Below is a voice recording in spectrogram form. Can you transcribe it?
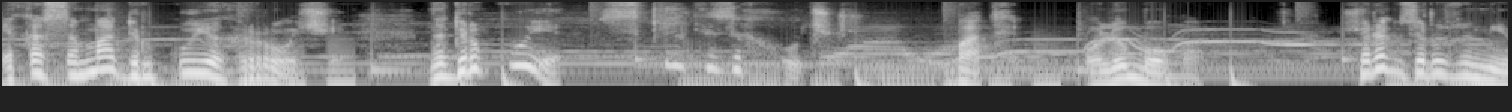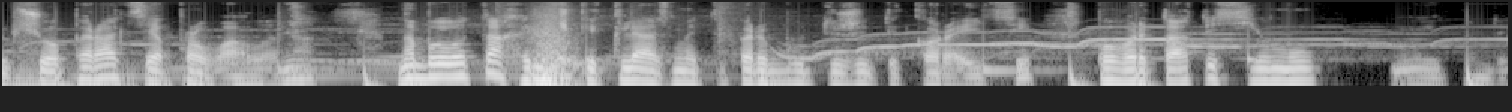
яка сама друкує гроші. Надрукує скільки захочеш. Батхен, по-любому. Шрек зрозумів, що операція провалена. На болотах річки Клязьми тепер будуть жити корейці, повертатись йому нікуди.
